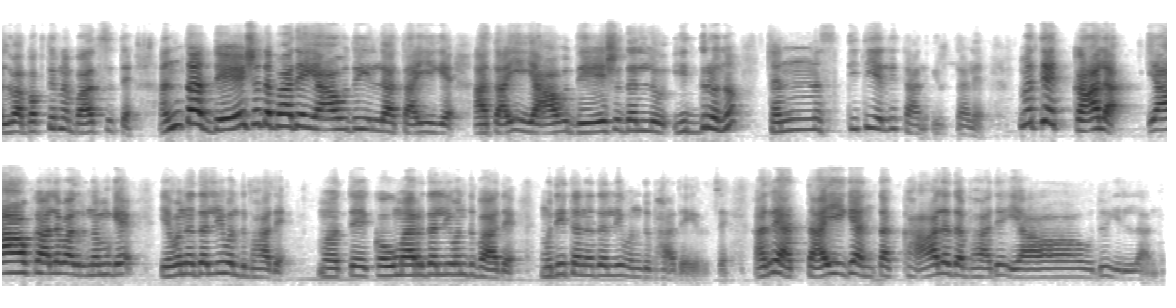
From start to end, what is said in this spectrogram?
ಅಲ್ವಾ? ಭಕ್ತರನ್ನ ಬಾಧಿಸುತ್ತೆ. ಅಂತ ದೇಶದ ಬಾಧೆ ಯಾವುದು ಇಲ್ಲ ತಾಯಿಗೆ. ಆ ತಾಯಿ ಯಾವ ದೇಶದಲ್ಲೂ ಇದ್ರೂ ತನ್ನ ಸ್ಥಿತಿಯಲ್ಲಿ ತಾನು ಇರ್ತಾಳೆ. ಮತ್ತೆ ಕಾಲ. ಯಾವ ಕಾಲವಾದ್ರೂ ನಮ್ಗೆ ಯವನದಲ್ಲಿ ಒಂದು ಬಾಧೆ, ಮತ್ತೆ ಕೌಮಾರದಲ್ಲಿ ಒಂದು ಬಾಧೆ, ಮುದಿತನದಲ್ಲಿ ಒಂದು ಬಾಧೆ ಇರುತ್ತೆ. ಆದ್ರೆ ಆ ತಾಯಿಗೆ ಅಂತ ಕಾಲದ ಬಾಧೆ ಯಾವುದು ಇಲ್ಲ ಅಂತ.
